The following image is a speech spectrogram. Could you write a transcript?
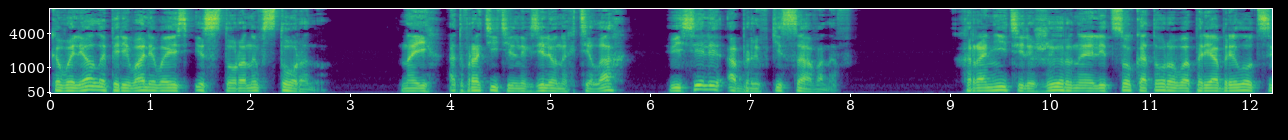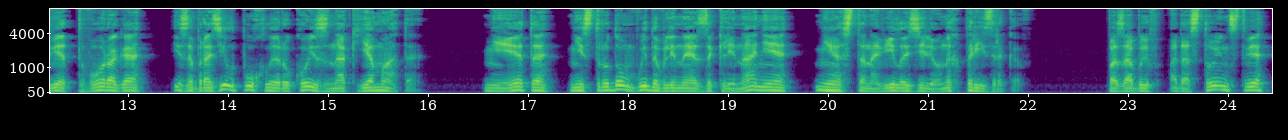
ковыляло, переваливаясь из стороны в сторону. На их отвратительных зеленых телах висели обрывки саванов. Хранитель, жирное лицо которого приобрело цвет творога, изобразил пухлой рукой знак Ямата. Ни это, ни с трудом выдавленное заклинание не остановило зеленых призраков. Позабыв о достоинстве,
